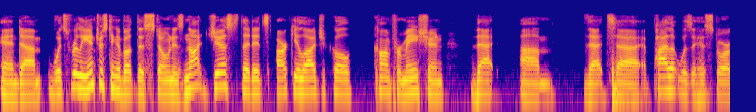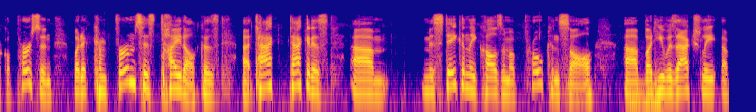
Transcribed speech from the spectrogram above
And um, what's really interesting about this stone is not just that it's archaeological confirmation that um, that uh, Pilate was a historical person, but it confirms his title because uh, Tacitus um, mistakenly calls him a proconsul, uh, but he was actually a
